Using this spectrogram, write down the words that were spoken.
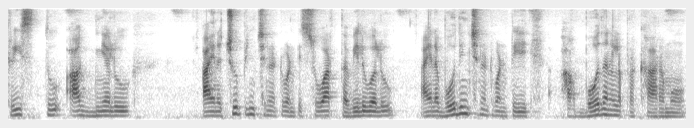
క్రీస్తు ఆజ్ఞలు ఆయన చూపించినటువంటి స్వార్థ విలువలు ఆయన బోధించినటువంటి ఆ బోధనల ప్రకారము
